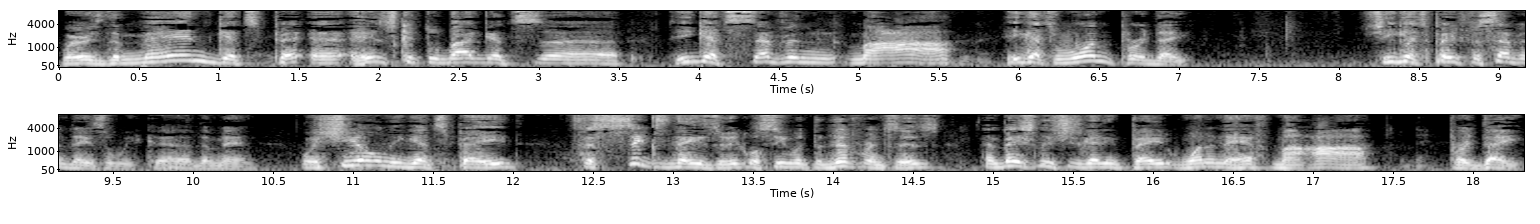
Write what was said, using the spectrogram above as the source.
Whereas the man gets, uh, his ketubah gets, uh, he gets seven ma'a, he gets one per day. She gets paid for seven days a week, uh, the man. Where she only gets paid for six days a week, we'll see what the difference is. And basically she's getting paid one and a half ma'a per day.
